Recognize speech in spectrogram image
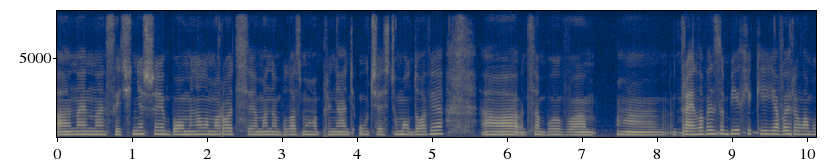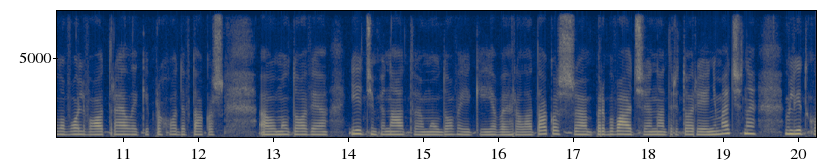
е, найнасичніший, бо в минулому році в мене була змога прийняти участь у Молдові. Е, Це був трейловий забіг, який я виграла, було Volvo трейл, який проходив також е, у Молдові, і чемпіонат Молдови, який я виграла. Також е, перебуваючи на території Німеччини влітку,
